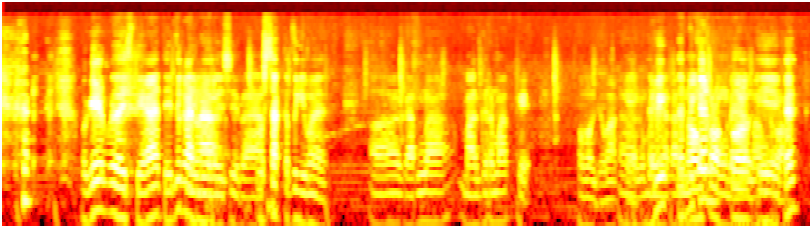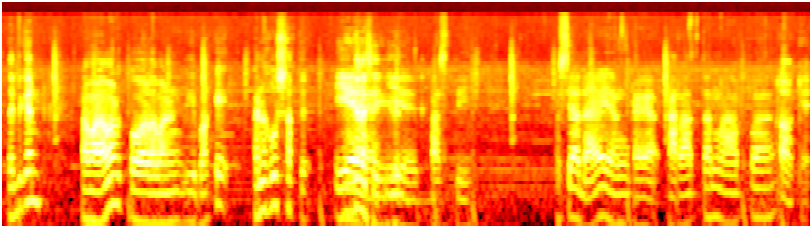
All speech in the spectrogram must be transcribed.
Oke, pernah istirahat itu karena istirahat. rusak atau gimana? Eh, karena mager make Oh, gak make. Ah, tapi tapi kan kalau iya kan, tapi kan lama-lama kalau lama dipakai karena rusak ya. iya sih? iya pasti pasti ada yang kayak karatan lah apa Oke.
